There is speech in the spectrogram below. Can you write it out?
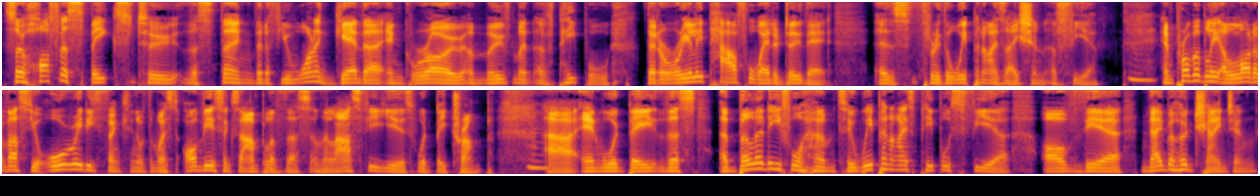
So Hoffer speaks to this thing that if you want to gather and grow a movement of people, that a really powerful way to do that is through the weaponization of fear. Mm. And probably a lot of us, you're already thinking of the most obvious example of this in the last few years would be Trump, mm. uh, and would be this ability for him to weaponize people's fear of their neighborhood changing,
